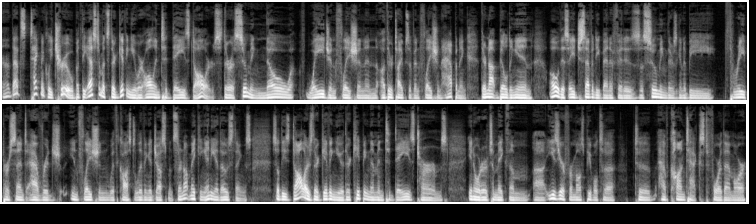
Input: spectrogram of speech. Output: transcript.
Uh, that's technically true, but the estimates they're giving you are all in today's dollars. They're assuming no wage inflation and other types of inflation happening. They're not building in, oh, this age 70 benefit is assuming there's going to be 3% average inflation with cost of living adjustments. They're not making any of those things. So these dollars they're giving you, they're keeping them in today's terms in order to make them uh, easier for most people to to have context for them or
